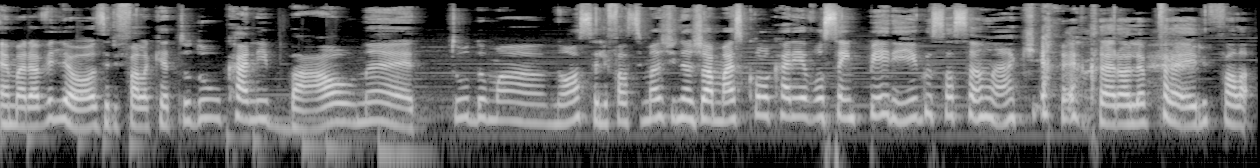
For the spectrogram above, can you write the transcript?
É maravilhosa, ele fala que é tudo canibal, né? Tudo uma. Nossa, ele fala assim: imagina, jamais colocaria você em perigo, Sassanaki. Aí a Clara olha pra ele e fala:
